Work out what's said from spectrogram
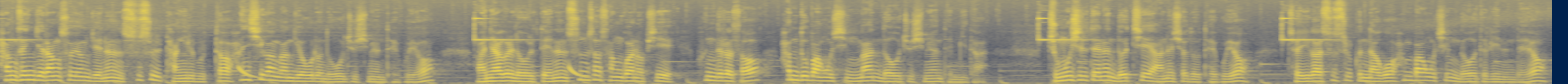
항생제랑 소염제는 수술 당일부터 1시간 간격으로 넣어주시면 되고요. 안약을 넣을 때는 순서 상관없이 흔들어서 한두 방울씩만 넣어주시면 됩니다. 주무실 때는 넣지 않으셔도 되고요. 저희가 수술 끝나고 한 방울씩 넣어드리는데요.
